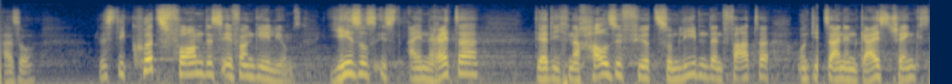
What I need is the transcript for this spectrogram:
Also, das ist die Kurzform des Evangeliums. Jesus ist ein Retter, der dich nach Hause führt zum liebenden Vater und dir seinen Geist schenkt,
